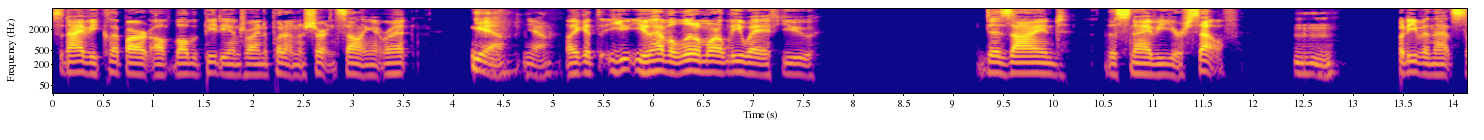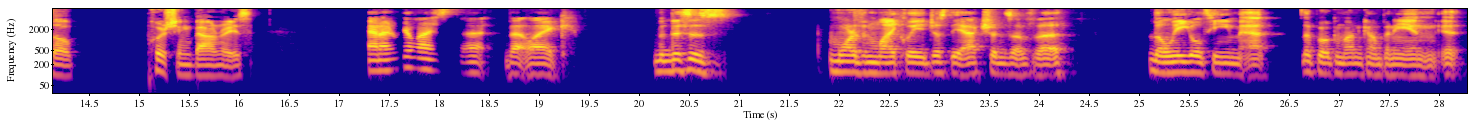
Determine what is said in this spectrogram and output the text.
Snivy clip art off Bulbapedia and trying to put it on a shirt and selling it, right? Yeah, yeah. Like it, you you have a little more leeway if you designed the Snivy yourself. Mm-hmm. But even that's still pushing boundaries. And I realized that that like this is more than likely just the actions of the the legal team at the Pokemon Company, and it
